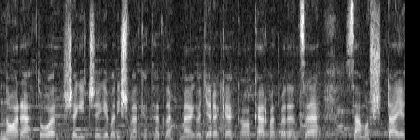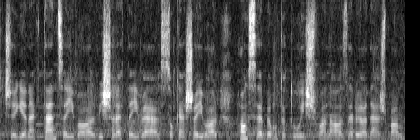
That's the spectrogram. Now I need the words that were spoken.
narrátor segítségével ismerkedhetnek meg a gyerekek a Kárpát-medence számos tájegységének táncaival, viseleteivel, szokásaival. Hangszerbemutató is van az előadásban.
